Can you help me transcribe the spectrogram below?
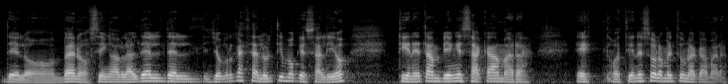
de los, bueno, sin hablar del, del, yo creo que hasta el último que salió, tiene también esa cámara no, tiene solamente una cámara.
